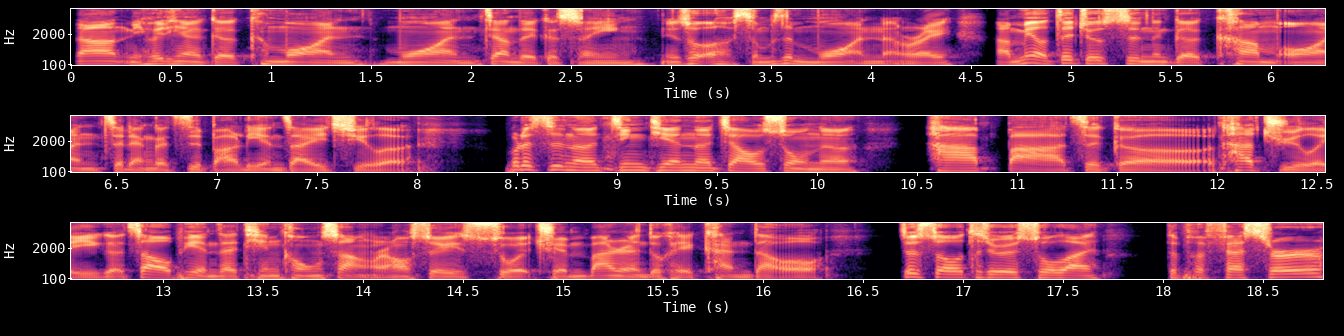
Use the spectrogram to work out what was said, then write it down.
那你会听到一个 come on on 这样的一个声音，你说哦，什么是 on 呢？Right 啊，没有，这就是那个 come on 这两个字把它连在一起了。或者是呢，今天呢，教授呢，他把这个他举了一个照片在天空上，然后所以所全班人都可以看到哦。这时候他就会说来，The professor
